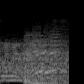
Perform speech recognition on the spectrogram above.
When it is,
